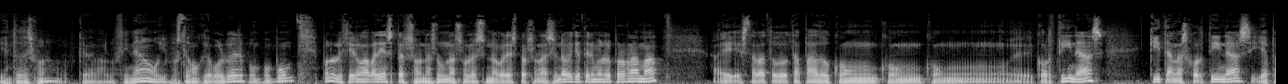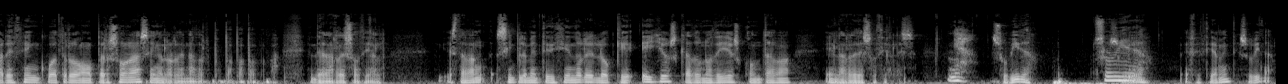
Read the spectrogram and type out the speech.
Y entonces, bueno, quedaba alucinado y pues tengo que volver, pum, pum, pum. Bueno, lo hicieron a varias personas, no una sola, sino a varias personas. Y una vez que terminó el programa, eh, estaba todo tapado con, con, con eh, cortinas, quitan las cortinas y aparecen cuatro personas en el ordenador de la red social. Estaban simplemente diciéndole lo que ellos, cada uno de ellos, contaba en las redes sociales. Ya. Su vida. Su, vida. Efectivamente, su vida.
